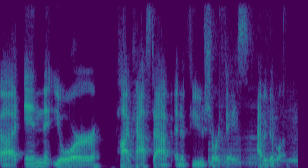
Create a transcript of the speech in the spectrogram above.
uh, in your podcast app in a few short days. Have a good one.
